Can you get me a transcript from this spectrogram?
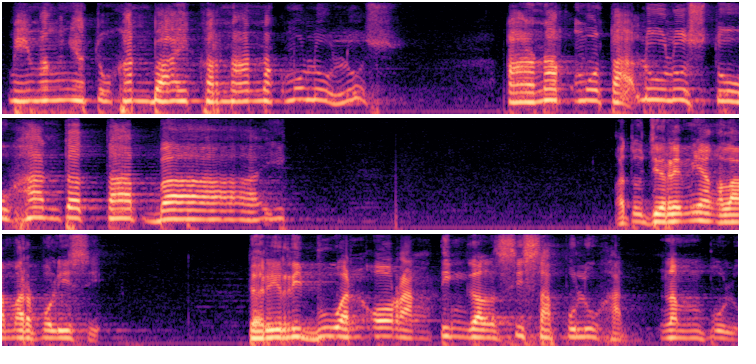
Memangnya Tuhan baik karena anakmu lulus. Anakmu tak lulus, Tuhan tetap baik. Atau Jeremia ngelamar polisi. Dari ribuan orang tinggal sisa puluhan, 60.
